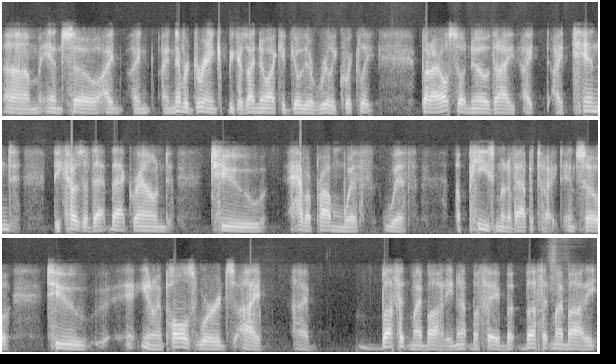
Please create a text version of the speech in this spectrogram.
um, and so I, I I never drink because I know I could go there really quickly, but I also know that I, I, I tend, because of that background, to have a problem with with appeasement of appetite, and so to you know, in Paul's words, I I buffet my body, not buffet, but buffet my body,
